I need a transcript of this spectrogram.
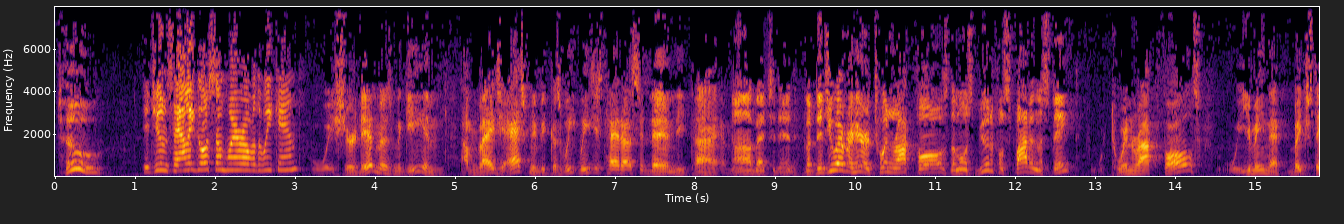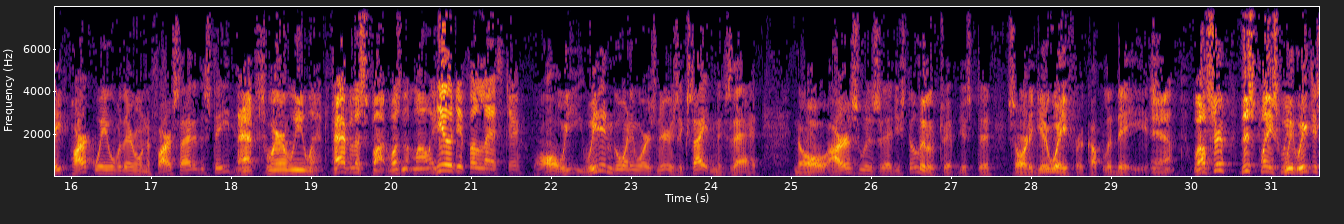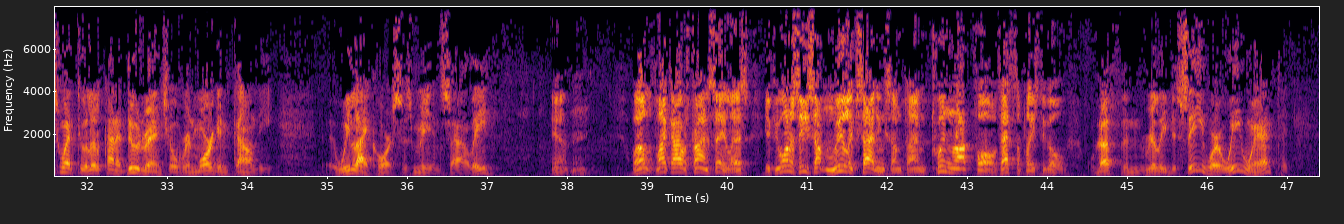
two? Did you and Sally go somewhere over the weekend? We sure did, Miss McGee, and I'm glad you asked me because we, we just had us a dandy time. I bet you did. But did you ever hear of Twin Rock Falls, the most beautiful spot in the state? Twin Rock Falls? You mean that big state park way over there on the far side of the state? That's where we went. Fabulous spot, wasn't it, Molly? Beautiful, Lester. Oh, we, we didn't go anywhere as near as exciting as that. No, ours was uh, just a little trip, just to sort of get away for a couple of days. Yeah. Well, sir, this place we... We, we just went to a little kind of dude ranch over in Morgan County. We like horses, me and Sally. Yeah. Well, like I was trying to say, Les, if you want to see something real exciting sometime, Twin Rock Falls, that's the place to go. Nothing really to see where we went.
